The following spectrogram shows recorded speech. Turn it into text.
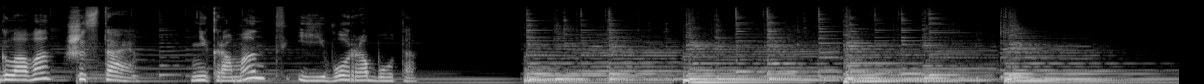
Глава шестая. Некромант и его работа.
